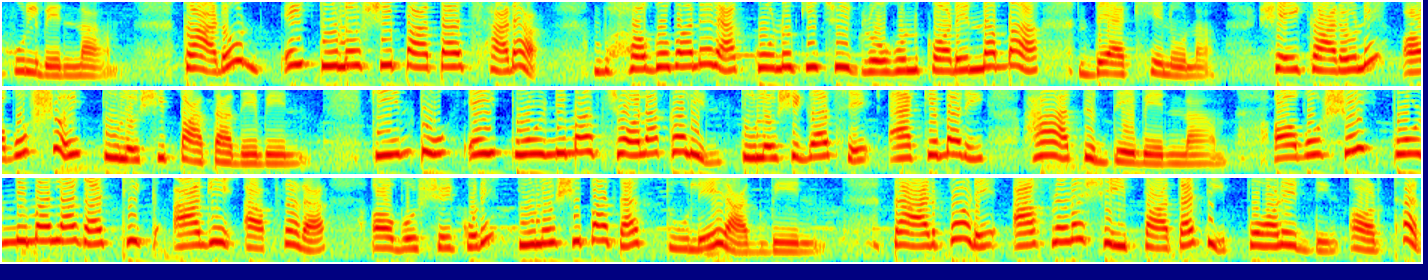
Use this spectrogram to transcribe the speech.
ভুলবেন না। কারণ এই তুলসী পাতা ছাড়া ভগবানেরা কোনো কিছুই গ্রহণ করেন না বা দেখেনও না। সেই কারণে অবশ্যই তুলসী পাতা দেবেন। কিন্তু এই পূর্ণিমা চলাকালীন তুলসী গাছে একেবারেই হাত দেবেন না। অবশ্যই পূর্ণিমা লাগার ঠিক আগে আপনারা অবশ্যই করে তুলসী পাতা তুলে রাখবেন। তারপরে আপনারা সেই পাতাটি পরের দিন, অর্থাৎ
